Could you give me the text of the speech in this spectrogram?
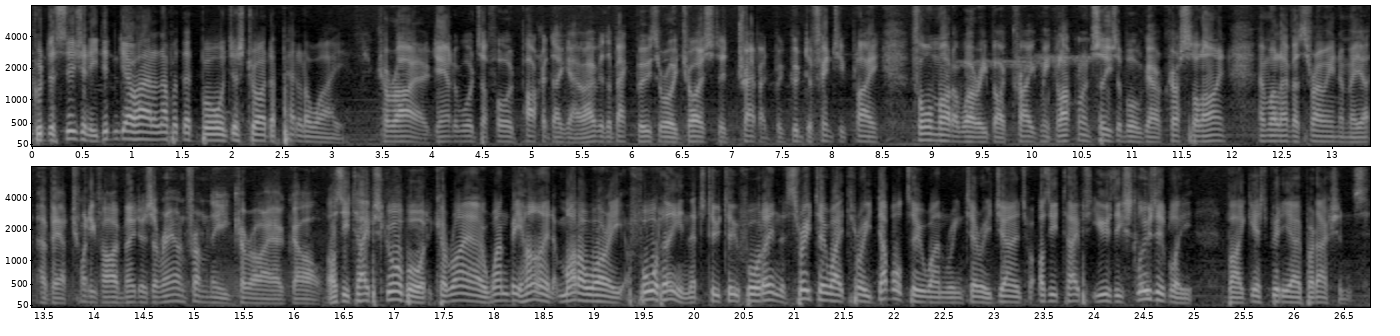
Good decision. He didn't go hard enough at that ball and just tried to pat it away. Corio down towards the forward pocket they go. Over the back, Boothroyd tries to trap it, but good defensive play for Modewarre by Craig McLaughlin. Sees the ball go across the line, and we'll have a throw in about 25 metres around from the Corio goal. Aussie tape scoreboard. Corio one behind. Modewarre 14. That's 2-2-14. That's 3-2-8-3. Double 2-1 ring Terry Jones for Aussie tapes used exclusively by Guest Video Productions.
